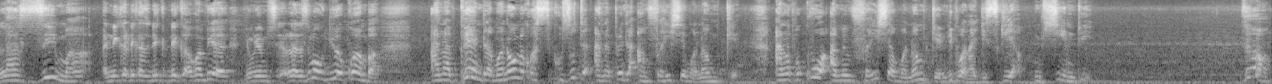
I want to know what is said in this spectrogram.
lazima nikakwambia nika, nika, nika, nika lazima ujue kwamba anapenda mwanaume kwa siku zote anapenda amfurahishe mwanamke. Anapokuwa amemfurahisha mwanamke, ndipo anajisikia mshindi. So,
